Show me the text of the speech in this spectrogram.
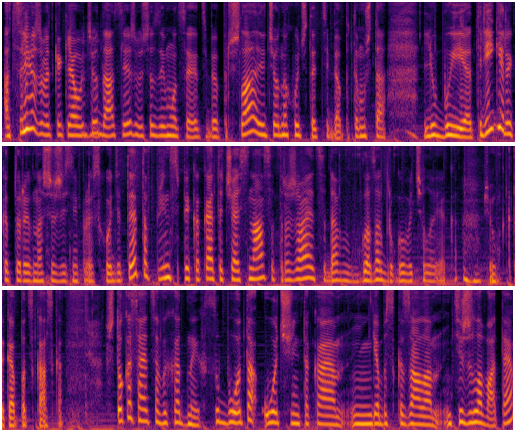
отслеживать, как я учу, да, отслеживать, что за эмоция от тебя пришла и что она хочет от тебя, потому что любые триггеры, которые в нашей жизни происходят, это, в принципе, какая-то часть нас отражается, да, в глазах другого человека. В общем, как такая подсказка. Что касается выходных, суббота очень такая, я бы сказала, тяжеловатая,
